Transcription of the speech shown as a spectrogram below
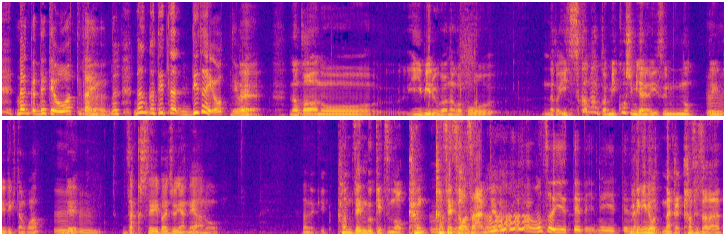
なんか出て終わってたよ、うん。ななんか出た出たよって言われて、ねなんかあのーイービルがなんかこう、なんか椅子かなんか、みこしみたいな椅子に乗って出てきたのかな、で、ザック・セイバージュニアね、あの、なんだっけ、完全無欠の関関節技みたいな。あ あそう言ってたよね言ってた、ね、無敵のなんか関節技、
